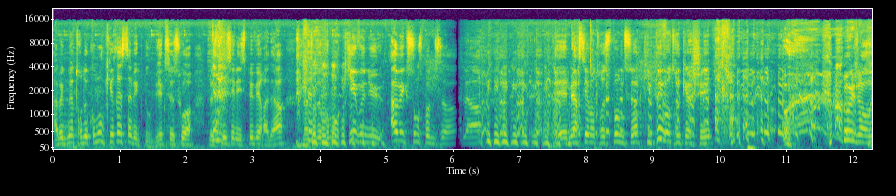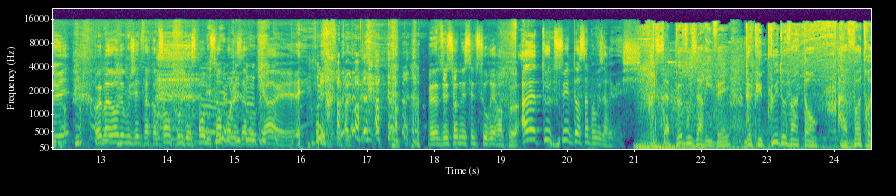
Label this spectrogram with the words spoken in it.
avec Maître de Comont qui reste avec nous, bien que ce soit le spécialiste PV Radar, Maître de Comont qui est venu avec son sponsor. Là. Et merci à votre sponsor qui paie votre cachet. Aujourd'hui, ouais, maintenant on est obligé de faire comme ça, on trouve des sponsors pour les avocats. Et... Voilà. Mesdames et messieurs, on essaie de sourire un peu. À tout de suite dans Ça peut vous arriver. Ça peut vous arriver depuis plus de 20 ans à votre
